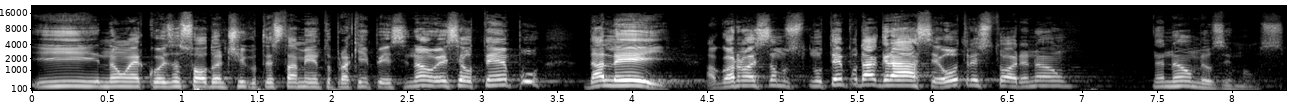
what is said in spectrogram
E não é coisa só do Antigo Testamento, para quem pensa, não, esse é o tempo da lei, agora nós estamos no tempo da graça, é outra história. Não, não é não, meus irmãos.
